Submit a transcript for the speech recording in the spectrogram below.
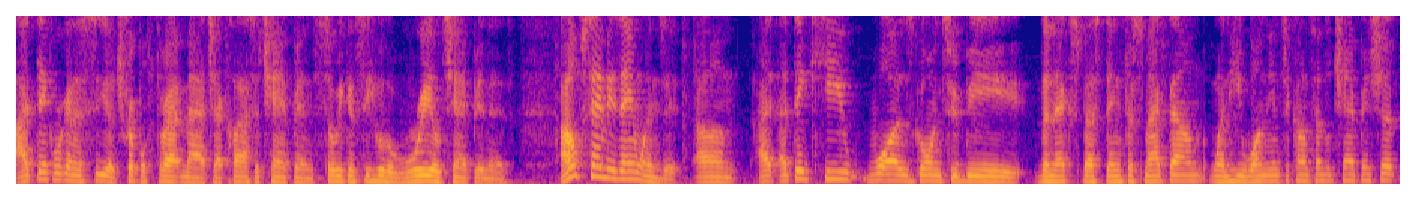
I think we're gonna see a triple threat match at Clash of Champions, so we can see who the real champion is. I hope Sami Zayn wins it. Um, I, I think he was going to be the next best thing for SmackDown when he won the Intercontinental Championship.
